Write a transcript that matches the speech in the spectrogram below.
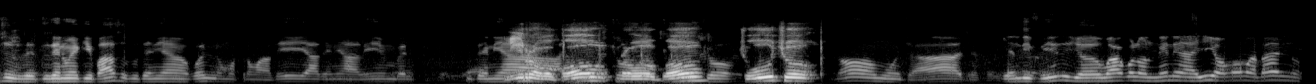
Tú, tú tenías un equipazo, tú tenías, me acuerdo, Monstruo Matías, tenías a Limber, tú tenías Y Robocop, Robocop. Chucho. No, muchachos, bien difícil. Yo jugaba con los nenes allí, vamos a matarnos.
